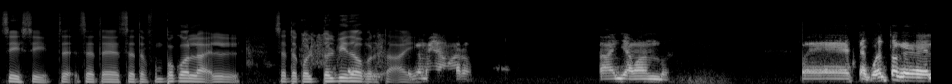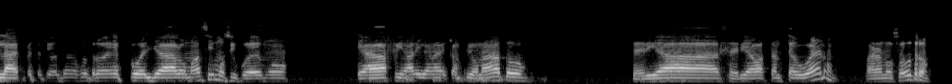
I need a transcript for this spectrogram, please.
sí, sí, se, te, se te fue un poco la, el, se te cortó el video, pero está ahí. me llamaron. Estaban llamando. Pues te cuento que la expectativa de nosotros es poder llegar a lo máximo, si podemos a la final y ganar el campeonato, sería, sería bastante bueno para nosotros.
